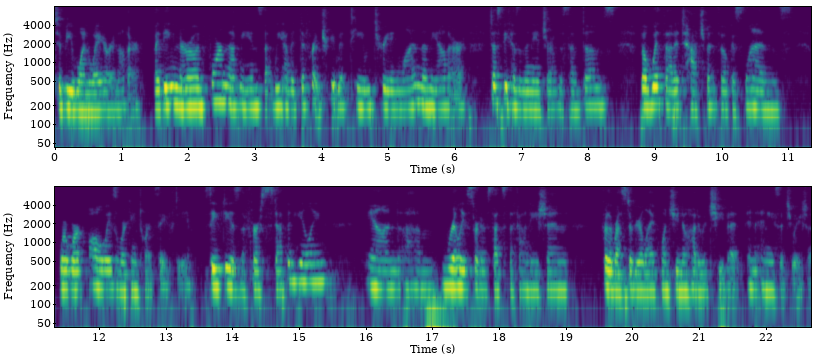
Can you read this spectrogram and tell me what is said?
to be one way or another. By being neuroinformed, that means that we have a different treatment team treating one than the other just because of the nature of the symptoms. But with that attachment focused lens, where we're always working towards safety. Safety is the first step in healing and um, really sort of sets the foundation for the rest of your life once you know how to achieve it in any situation.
